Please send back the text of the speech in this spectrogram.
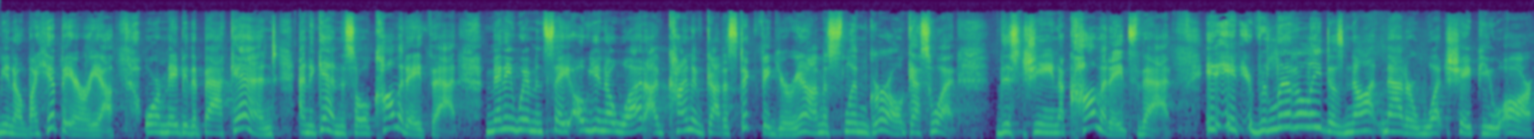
you know my hip area or maybe the back end, and again, this will accommodate that. Many women say, oh, you know what? I've kind of got a stick figure. You know, I'm a slim girl. Guess what? This jean accommodates that. It, it literally does not matter what shape you are.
